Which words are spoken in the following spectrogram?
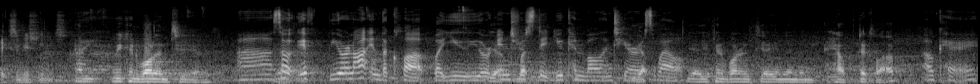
exhibitions. And we can volunteer. Ah, so if you're not in the club but you, you're Yeah, but- interested, you can volunteer as well. Yeah, you can volunteer and then help the club. Okay.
